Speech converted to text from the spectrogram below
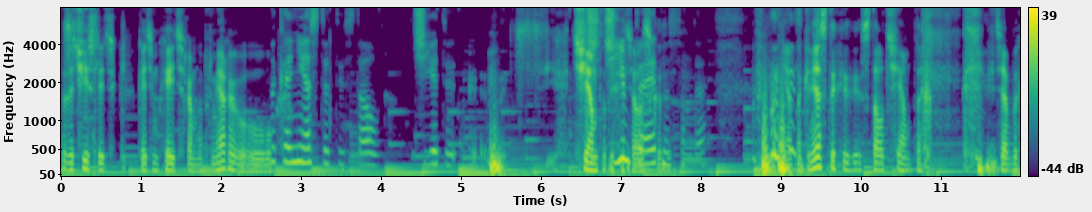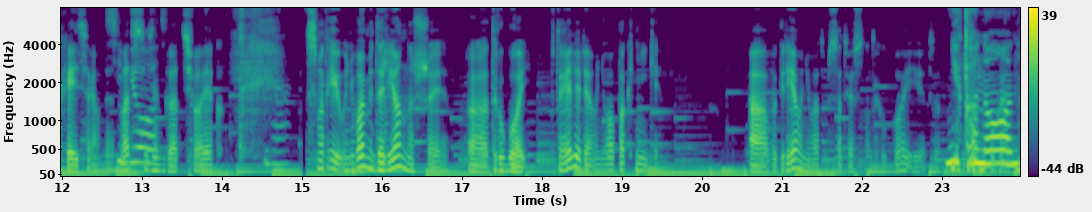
зачислить к, к этим хейтерам. Например, у... Наконец-то ты стал чьей-то... чем-то ты хотела сказать. да? Нет, наконец-то ты стал чем-то. Хотя бы хейтером, да. Симбиоз. 21 год человеку. Да. Смотри, у него медальон на шее э, другой. В трейлере у него по книге. А в игре у него там, соответственно, другой, и это... Не канон,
